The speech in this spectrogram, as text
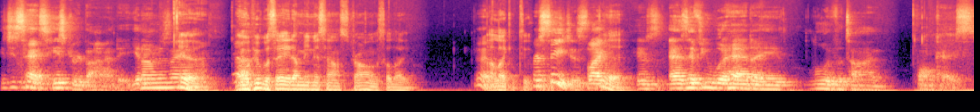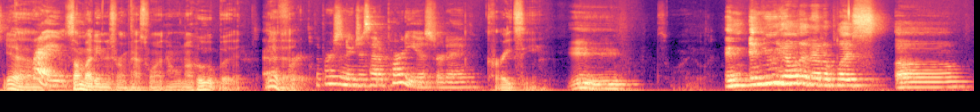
it just has history behind it. You know what I'm saying? Yeah. saying? And when people say it, I mean it sounds strong, so like Yeah. I like it too. Prestigious, like Yeah. it was as if you would have had a Louis Vuitton phone case. Yeah. Right. Somebody in this room has one. I don't know who, but yeah. Alfred. The person who just had a party yesterday. Crazy. Yeah. And and you held it at a place. Um,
